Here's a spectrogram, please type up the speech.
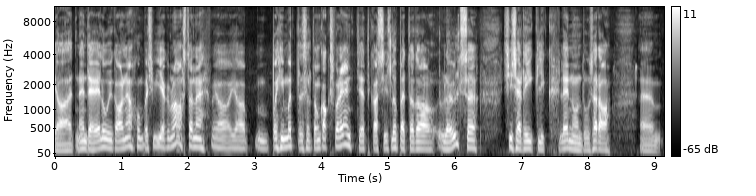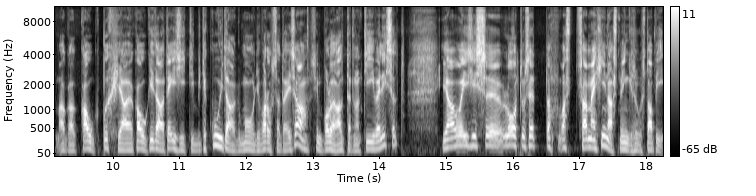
ja et nende eluiga on jah, umbes viiekümne aastane ja, ja põhimõtteliselt on kaks varianti, et kas siis lõpetada üleüldse siseriiklik lennundus ära Ehm, aga kaugpõhja ja kaug-ida teisiti mitte kuidagimoodi varustada ei saa, siin pole alternatiive lihtsalt. ja, või siis eh, lootus, et noh, vast saame Hiinast mingisugust abi.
